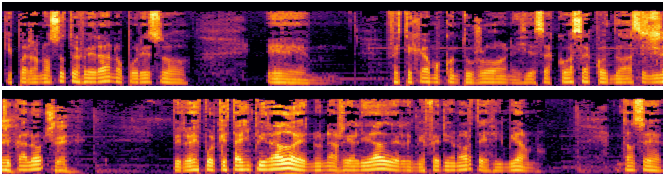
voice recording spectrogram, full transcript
que para nosotros es verano, por eso eh, festejamos con turrones y esas cosas cuando hace Sí, mucho calor, sí. pero es porque está inspirado en una realidad del hemisferio norte, es invierno. Entonces,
